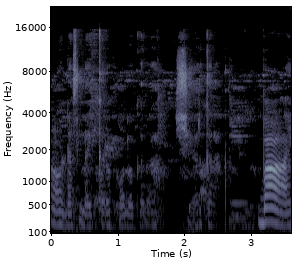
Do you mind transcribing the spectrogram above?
आवडल्यास लाईक करा फॉलो करा शेअर करा. बाय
